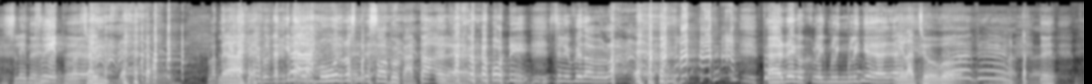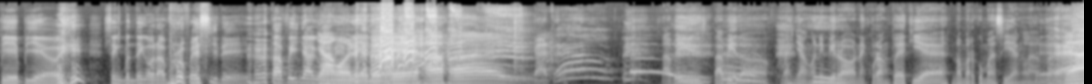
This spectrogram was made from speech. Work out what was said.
Slim fit. Slim. Letek kita, lemu terus maksa gue katak. Aku di selipit apa lah. Bahane kok kling-kling ya. Ila Jawa. Eh, piye-piye yo. Sing penting ora profesi deh. Tapi nyangoni. Nyangon ini. Hai. Tapi tapi toh, meh nyangoni piro nek kurang bahagia nomorku masih yang lama. Ya.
